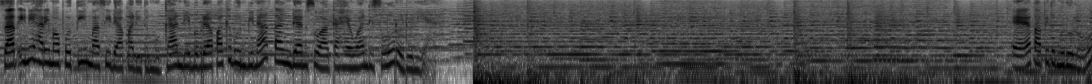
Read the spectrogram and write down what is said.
Saat ini harimau putih masih dapat ditemukan di beberapa kebun binatang dan suaka hewan di seluruh dunia. Eh, tapi tunggu dulu.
